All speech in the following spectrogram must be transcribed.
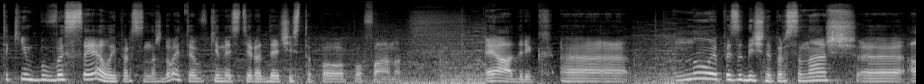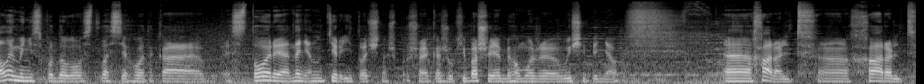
таким був веселий персонаж. Давайте в кінець тіра Д чисто по, по фану. Еадрік. Е, ну, епізодичний персонаж, е, але мені сподобалась його така історія. Не, ні, ну тір І точно ж про що я кажу. Хіба що я б його може вище підняв. Е, Харальд. Е, Харальд.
